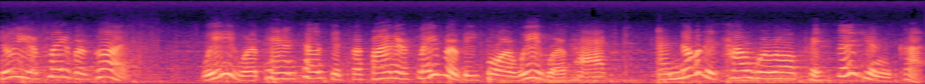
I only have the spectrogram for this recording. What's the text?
Do your flavor good. We were pan-toasted for finer flavor before we were packed. And notice how we're all precision cut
